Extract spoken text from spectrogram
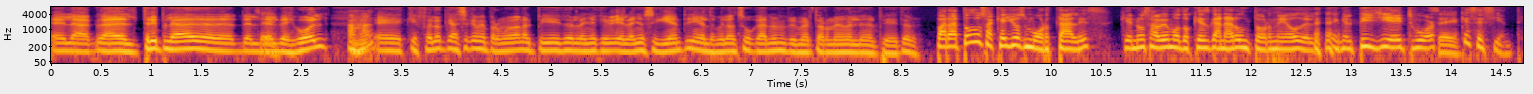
eh, la, la- el triple A de- del, Sí. del béisbol, Ajá. eh, que fue lo que hace que me promuevan al PGA Tour el año, que, el año siguiente. Y en el 2011 gané mi primer torneo en el, en el PGA Tour. Para todos aquellos mortales que no sabemos lo que es ganar un torneo del- en el PGA Tour, Sí. ¿qué se siente?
